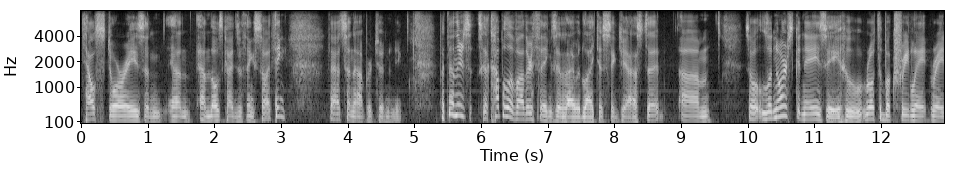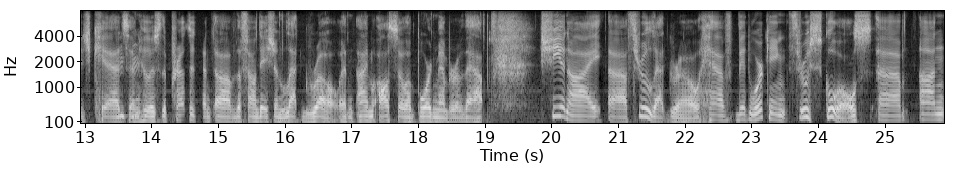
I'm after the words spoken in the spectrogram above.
tell stories and and and those kinds of things. So I think that's an opportunity. But then there's a couple of other things that I would like to suggest. That um, so Lenore Skenazy, who wrote the book Free Range Kids mm-hmm. and who is the president of the foundation Let Grow, and I'm also a board member of that. She and I, uh, through Let Grow, have been working through schools um, on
